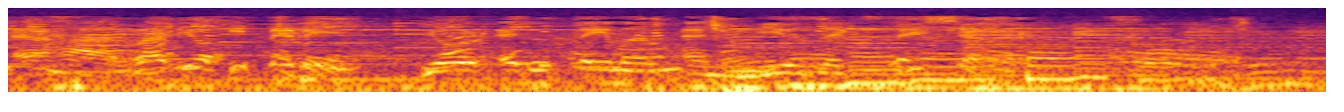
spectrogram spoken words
AHA Radio ITB, your entertainment and music station.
